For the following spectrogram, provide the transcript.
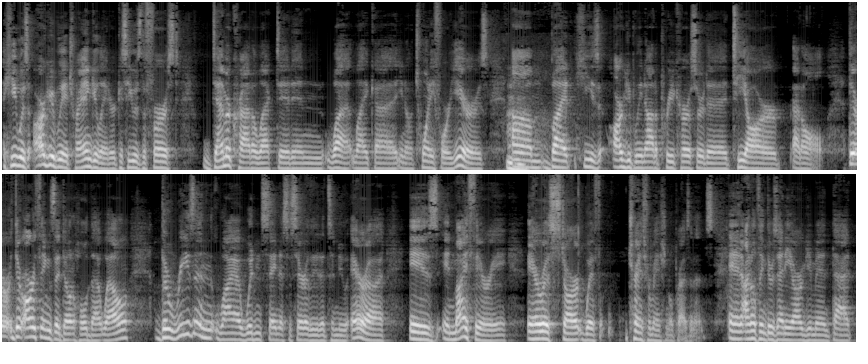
He was arguably a triangulator because he was the first Democrat elected in what, like, uh, you know, 24 years. Mm-hmm. Um, but he's arguably not a precursor to TR at all. There, there are things that don't hold that well. The reason why I wouldn't say necessarily that it's a new era is, in my theory, eras start with transformational presidents. And I don't think there's any argument that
